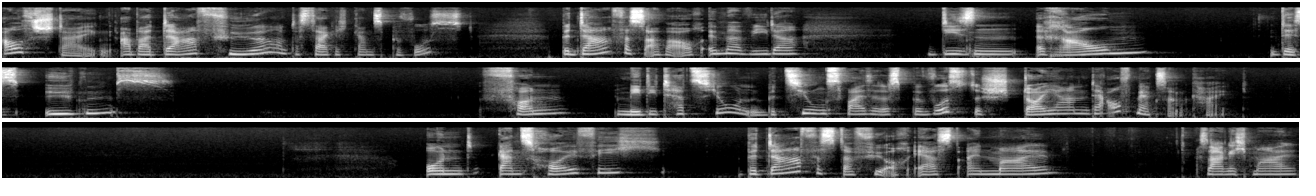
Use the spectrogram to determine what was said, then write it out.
aussteigen. Aber dafür, und das sage ich ganz bewusst, bedarf es aber auch immer wieder diesen Raum des Übens von Meditation beziehungsweise das bewusste Steuern der Aufmerksamkeit. Und ganz häufig bedarf es dafür auch erst einmal sage ich mal,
